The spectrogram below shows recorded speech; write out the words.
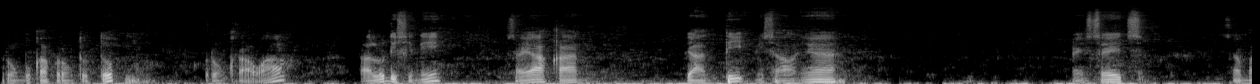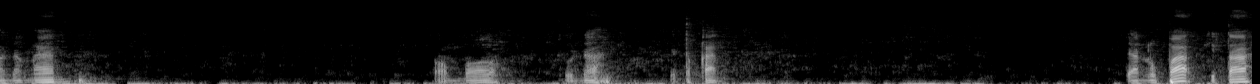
kurung buka kurung tutup kurung krawal lalu di sini saya akan ganti misalnya message sama dengan tombol sudah ditekan. Jangan lupa kita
